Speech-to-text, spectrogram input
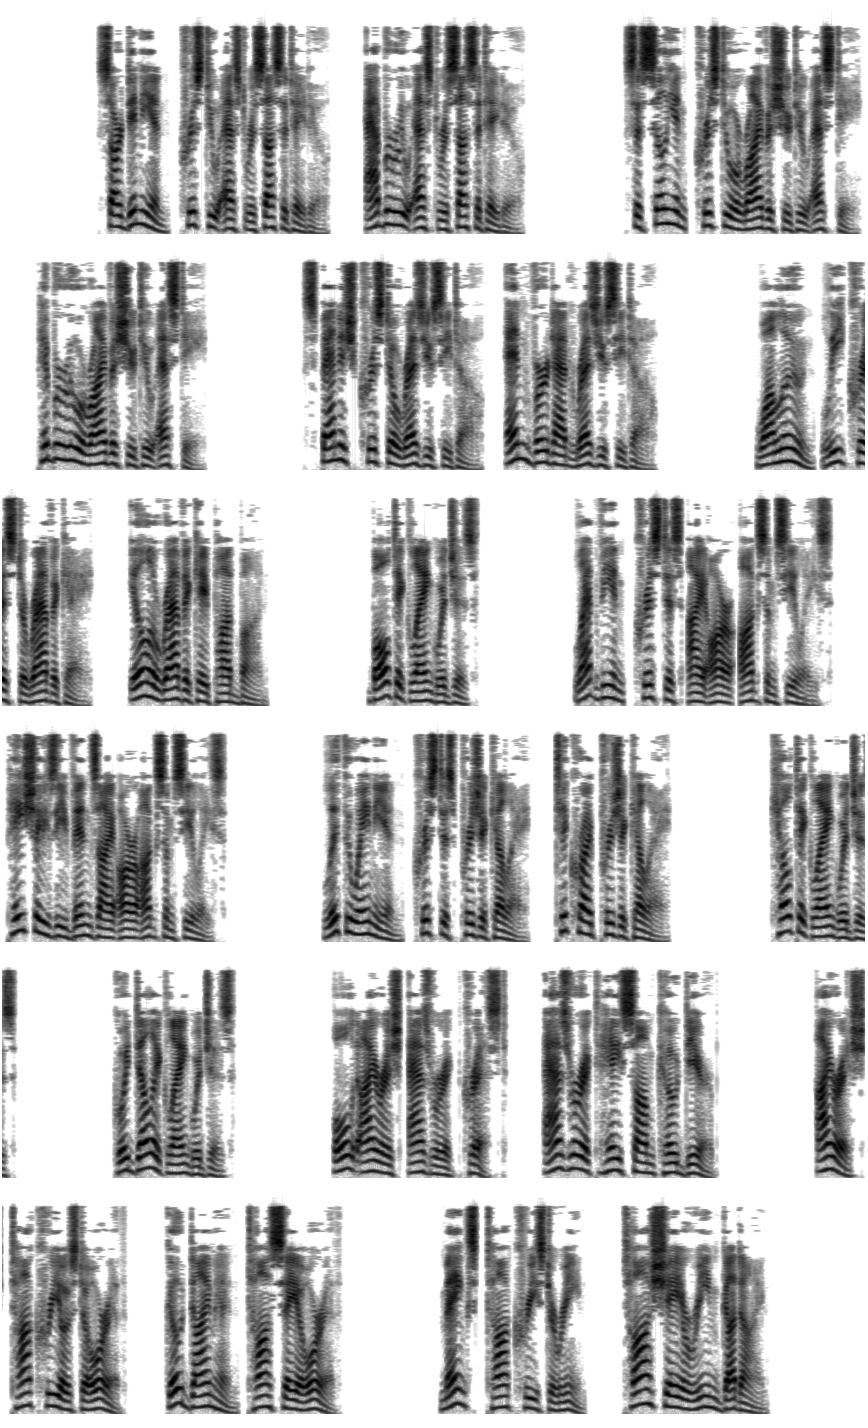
Sardinian, Christu est resuscitatu. Aberu est resuscitatu. Sicilian, Christu arrivasciutu esti. Piberu arrivasciutu esti. Spanish Cristo resucito. En verdad resucito. Walloon, Li Christ aravaque. Il aravaque podbon. Baltic languages Latvian, Christus ir augsimsilis. Paisiesi vins ir augsimsilis. Lithuanian, Christus Prizhikele. Tikrai Prizhikele. Celtic languages Goidelic languages Old Irish, Azraricht Christ. Azraricht he sam ko dirb. Irish, ta Criosta orith. Go daimhan, ta se orith. Manx, ta Christ arene. Ta she arene gudine.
